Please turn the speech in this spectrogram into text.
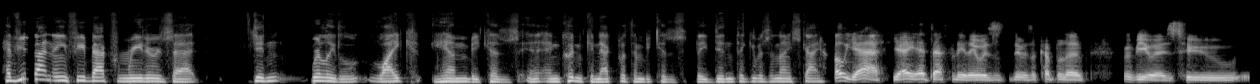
have you gotten any feedback from readers that didn't really like him because and, and, couldn't connect with him because they didn't think he was a nice guy oh yeah yeah yeah definitely there was there was a couple of reviewers who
